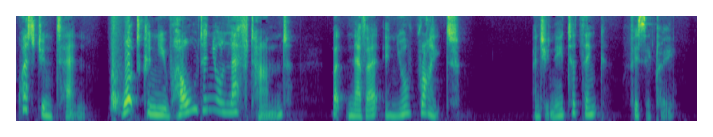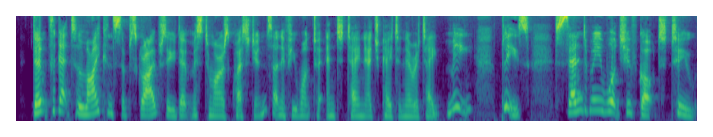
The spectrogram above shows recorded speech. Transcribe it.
Question 10. What can you hold in your left hand but never in your right? And you need to think physically. Don't forget to like and subscribe so you don't miss tomorrow's questions. And if you want to entertain, educate, and irritate me, please send me what you've got to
